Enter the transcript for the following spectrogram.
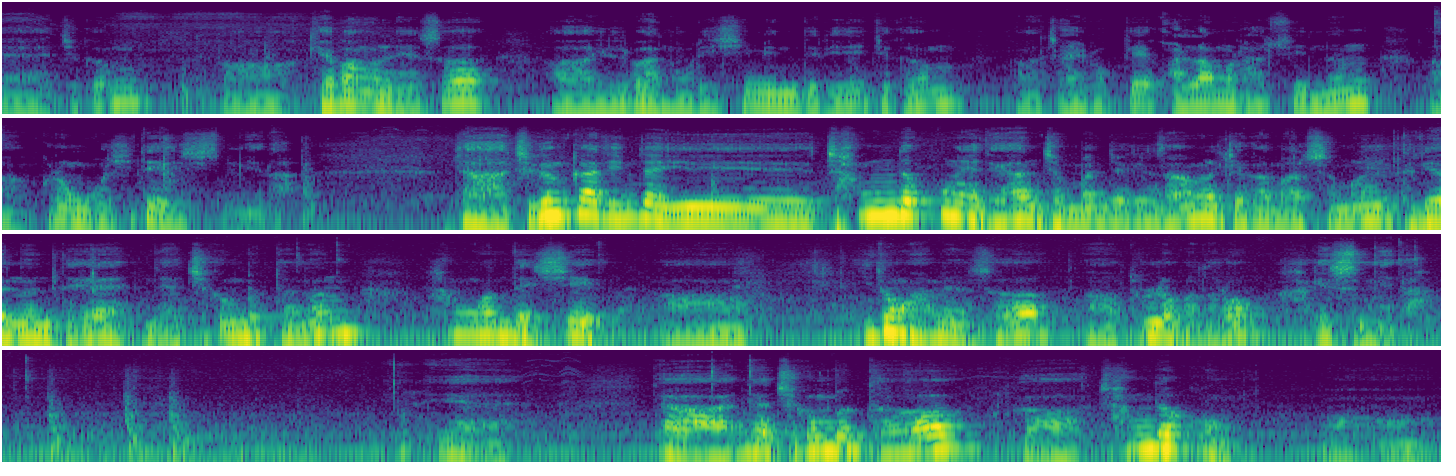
예, 지금 어, 개방을 해서 어, 일반 우리 시민들이 지금 어, 자유롭게 관람을 할 수 있는 어, 그런 곳이 되어 있습니다. 자, 지금까지 이제 이 창덕궁에 대한 전반적인 사항을 제가 말씀을 드렸는데, 이제 지금부터는 한 군데씩 어, 이동하면서 어, 둘러보도록 하겠습니다. 예. 자, 이제 지금부터 그 창덕궁 어,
